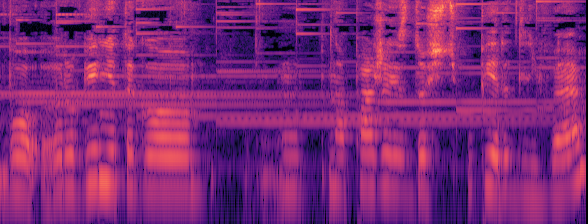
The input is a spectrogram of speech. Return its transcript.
bo robienie tego na parze jest dość upierdliwe,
